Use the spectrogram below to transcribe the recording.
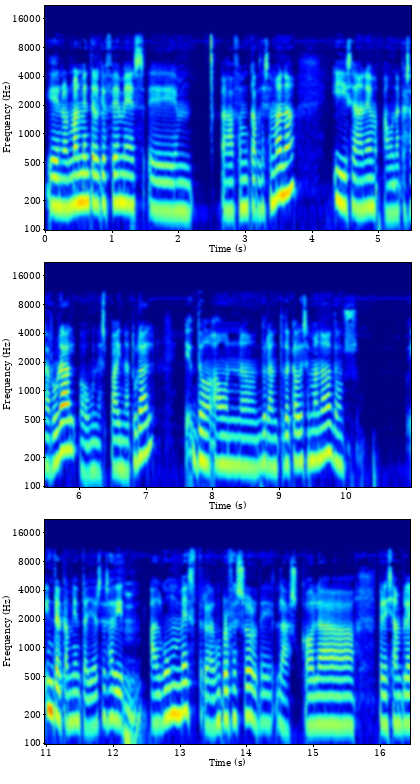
Eh, normalment el que fem és eh, agafem un cap de setmana i se anem a una casa rural o un espai natural eh, on eh, durant tot el cap de setmana doncs, intercanvien tallers, és a dir, mm. algun mestre, algun professor de l'escola, per exemple,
